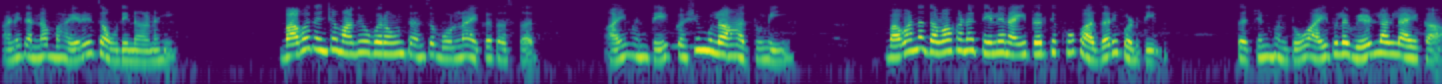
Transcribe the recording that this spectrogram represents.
आणि त्यांना बाहेरही जाऊ देणार नाही. बाबा त्यांच्या मागे उभं राहून त्यांचं बोलणं ऐकत असतात. आई म्हणते कशी मुलं आहात तुम्ही? बाबांना दवाखान्यात नेले नाही तर ते खूप आजारी पडतील. सचिन म्हणतो आई तुला वेळ लागला आहे का?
